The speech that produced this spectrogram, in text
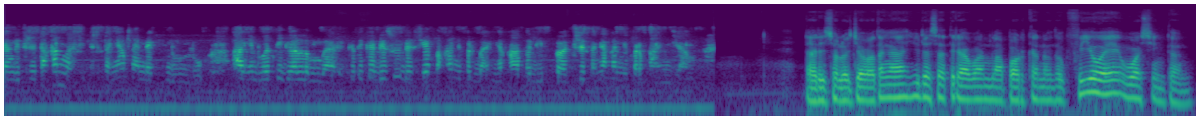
yang diceritakan masih ceritanya pendek dulu, hanya dua tiga lembar. Ketika dia sudah siap akan diperbanyak atau di, uh, ceritanya akan diperpanjang. Dari Solo, Jawa Tengah, Yuda Satriawan melaporkan untuk VOA Washington.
